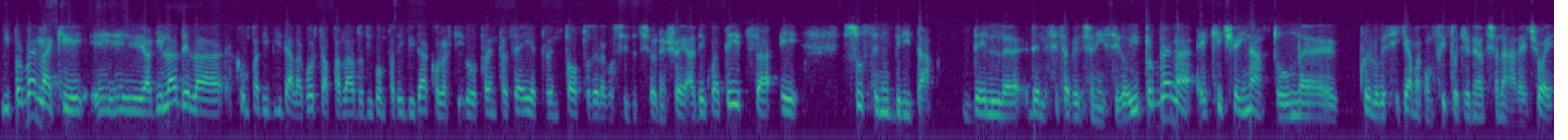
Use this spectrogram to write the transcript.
Il problema è che eh, al di là della compatibilità, la Corte ha parlato di compatibilità con l'articolo 36 e 38 della Costituzione, cioè adeguatezza e sostenibilità del, del sistema pensionistico. Il problema è che c'è in atto un, eh, quello che si chiama conflitto generazionale, cioè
